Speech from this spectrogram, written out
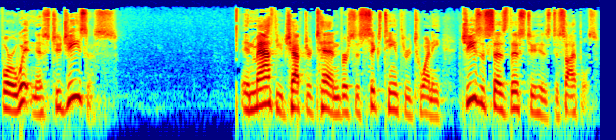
for witness to Jesus. In Matthew chapter 10, verses 16 through 20, Jesus says this to his disciples.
